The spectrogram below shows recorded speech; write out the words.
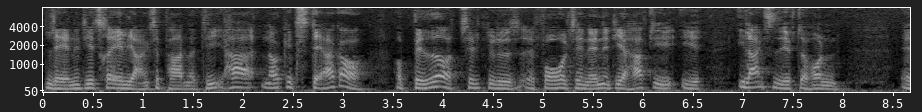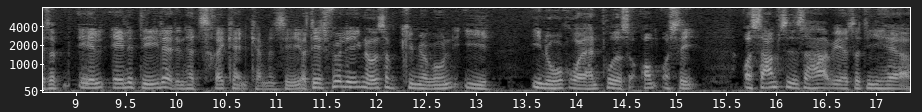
lande, de her tre alliancepartnere, de har nok et stærkere og bedre tilknyttet øh, forhold til hinanden, end de har haft i, i, i lang tid efterhånden. Altså alle dele af den her trekant, kan man sige. Og det er selvfølgelig ikke noget, som Kim Jong-un i, i Nordkorea, han bryder sig om at se. Og samtidig så har vi altså de her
